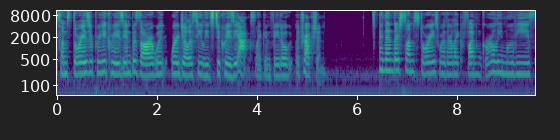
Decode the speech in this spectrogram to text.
Some stories are pretty crazy and bizarre where jealousy leads to crazy acts, like in Fatal Attraction. And then there's some stories where they're like fun, girly movies,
